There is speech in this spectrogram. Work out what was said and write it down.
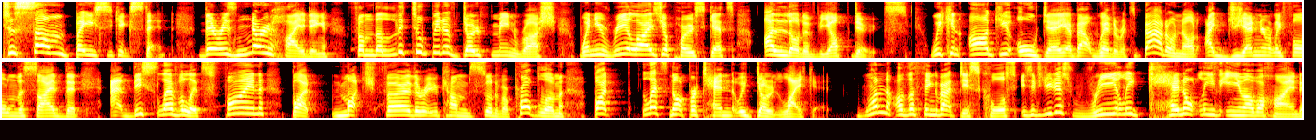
to some basic extent. There is no hiding from the little bit of dopamine rush when you realize your post gets a lot of the updates. We can argue all day about whether it's bad or not. I generally fall on the side that at this level it's fine, but much further it becomes sort of a problem. But let's not pretend that we don't like it. One other thing about Discourse is if you just really cannot leave email behind,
